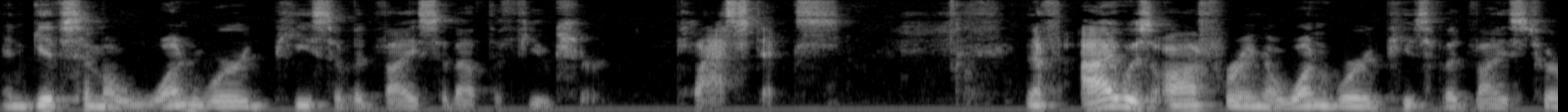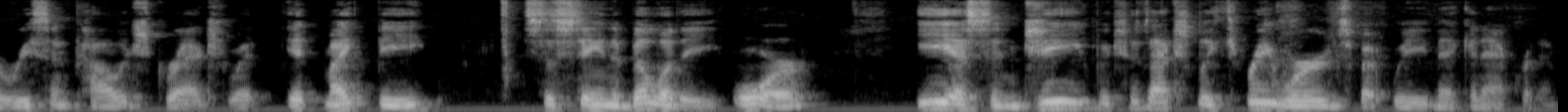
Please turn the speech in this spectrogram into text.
and gives him a one word piece of advice about the future plastics. And if I was offering a one word piece of advice to a recent college graduate, it might be sustainability or ESG, which is actually three words, but we make an acronym.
